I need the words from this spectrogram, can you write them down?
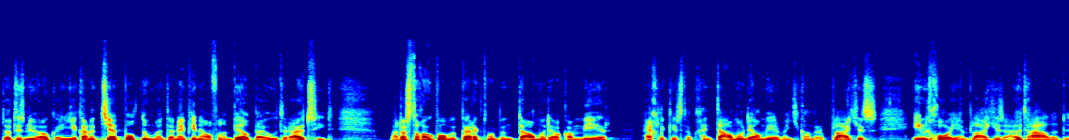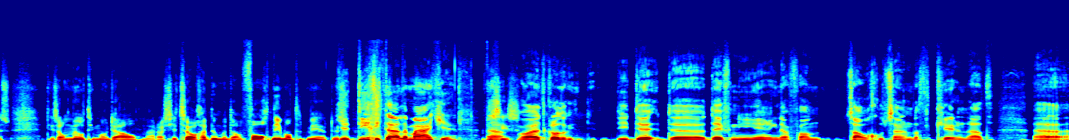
dat is nu ook. En je kan het chatbot noemen, dan heb je in elk geval een beeld bij hoe het eruit ziet. Maar dat is toch ook wel beperkt, want een taalmodel kan meer. Eigenlijk is het ook geen taalmodel meer, want je kan er ook plaatjes ingooien en plaatjes uithalen. Dus het is al multimodaal. Maar als je het zo gaat noemen, dan volgt niemand het meer. Dus je digitale maatje. Precies. Ja, maar het klopt ook. Die de, de definiëring daarvan zou goed zijn om dat een keer inderdaad uh,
